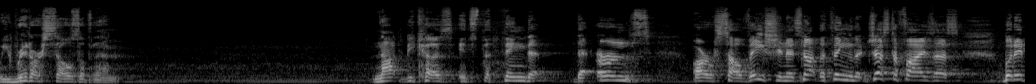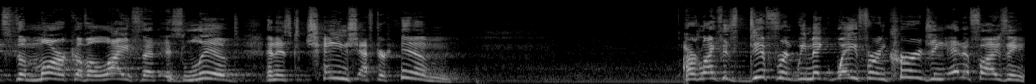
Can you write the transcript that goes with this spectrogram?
We rid ourselves of them. Not because it's the thing that, that earns our salvation. It's not the thing that justifies us, but it's the mark of a life that is lived and is changed after Him. Our life is different. We make way for encouraging, edifying,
